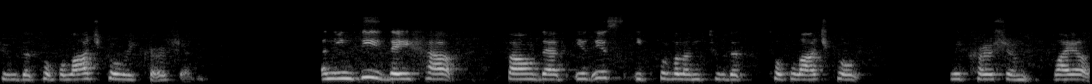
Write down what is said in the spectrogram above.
to the topological recursion. And indeed, they have found that it is equivalent to the topological recursion via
